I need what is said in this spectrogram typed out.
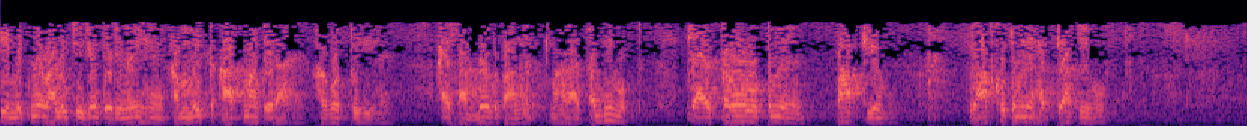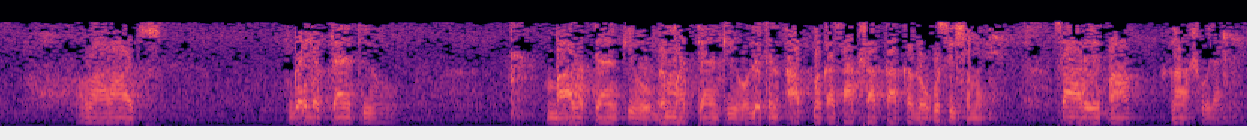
ये मिटने वाली चीज़ें तेरी नहीं है, अब मिट आत्मा तेरा है, और वो तू ही है। ऐसा बोध पाले महाराज अब भी मुक्त। चाहे करोड़ों तुमने पाप किए हो, लाखों तुमने हत्या की हो। महाराज गर्भ हत्याएँ की हो, बाल हत्याएँ की हो ब्रह्म हत्याएँ की हो, लेकिन आत्मा का साक्षात्कार कर लो, उसी समय सारे पाप नाश हो जाएँगे।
